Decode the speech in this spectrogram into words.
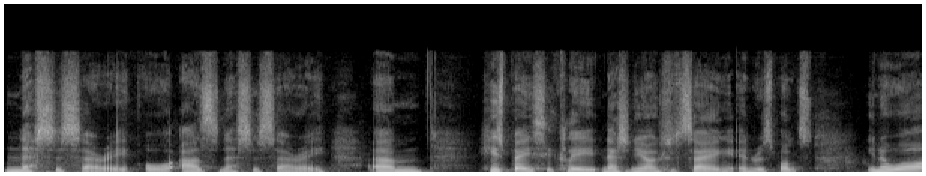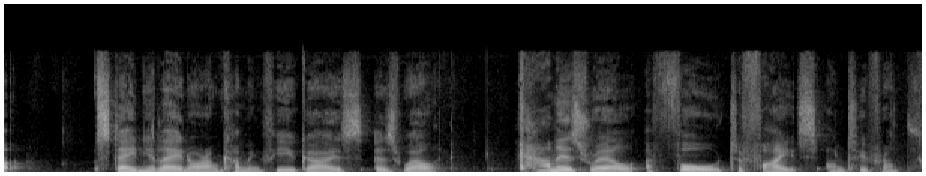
necessary or as necessary. Um, he's basically, Netanyahu saying in response, you know what, stay in your lane or I'm coming for you guys as well. Can Israel afford to fight on two fronts?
